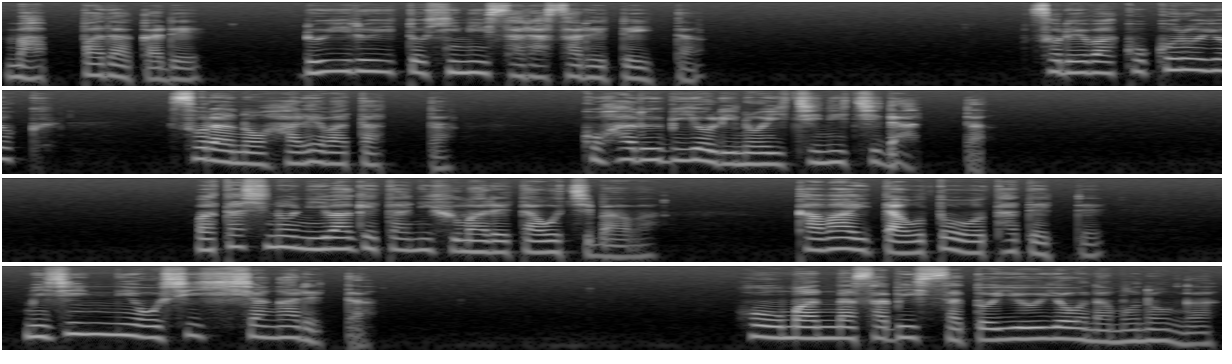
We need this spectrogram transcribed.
真っ裸で累々と日にさらされていた。それは快く空の晴れ渡った。小春日和の一日だった。私の庭下駄に踏まれた落ち葉は乾いた音を立ててみじんに押しひしゃがれた。豊満な寂しさというようなものが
